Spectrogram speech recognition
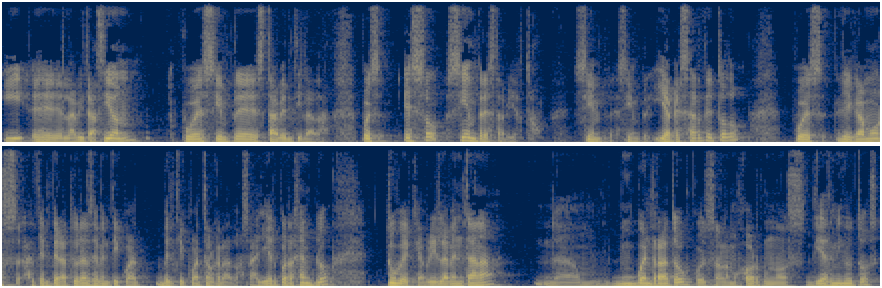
y eh, la habitación pues siempre está ventilada. Pues eso siempre está abierto, siempre, siempre. Y a pesar de todo, pues llegamos a temperaturas de 24, 24 grados. Ayer, por ejemplo, tuve que abrir la ventana un buen rato, pues a lo mejor unos 10 minutos,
